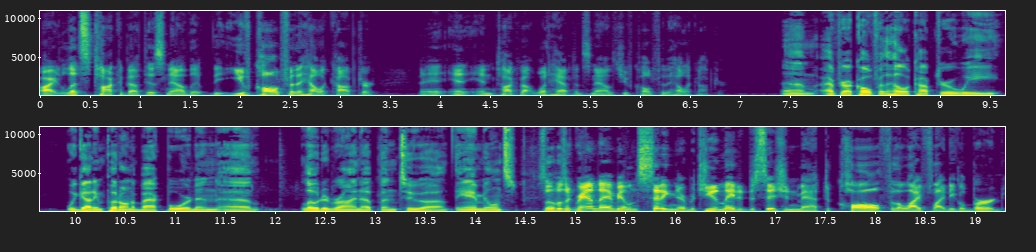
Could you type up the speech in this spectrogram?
All right, let's talk about this now that you've called for the helicopter and, and, and, talk about what happens now that you've called for the helicopter. Um, after I called for the helicopter, we we got him put on a backboard and uh, loaded Ryan up into uh, the ambulance. So there was a ground ambulance sitting there, but you made a decision, Matt, to call for the Life Flight Eagle Bird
